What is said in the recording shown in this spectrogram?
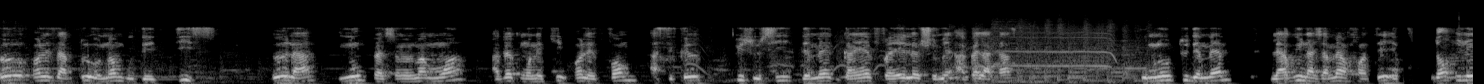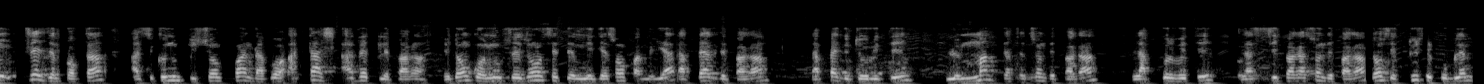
Eux, on les a pris au nombre de 10. Eux, là, nous, personnellement, moi, avec mon équipe, on les forme à ce que puissent aussi demain gagner, frayer leur chemin avec la danse. Pour nous, tout de même, la rue n'a jamais enfanté. Donc, il est très important à ce que nous puissions prendre d'abord attache avec les parents. Et donc, nous faisons cette médiation familiale, la perte des parents, la perte d'autorité, le manque d'affection des parents, la pauvreté, la séparation des parents. Donc, c'est tous ces problèmes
